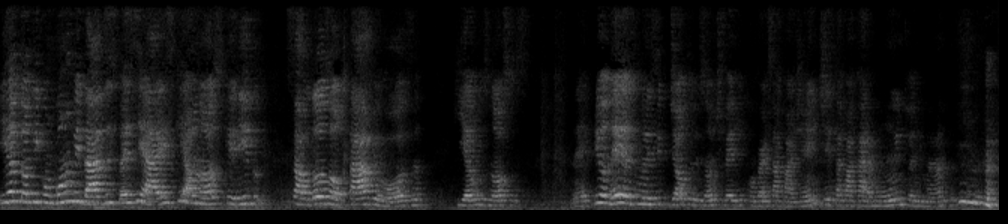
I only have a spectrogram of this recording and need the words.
E eu estou aqui com convidados especiais, que é o nosso querido saudoso Otávio Rosa, que é um dos nossos né, pioneiros do município de Alto Horizonte, veio aqui conversar com a gente. Ele está com a cara muito animada. né?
